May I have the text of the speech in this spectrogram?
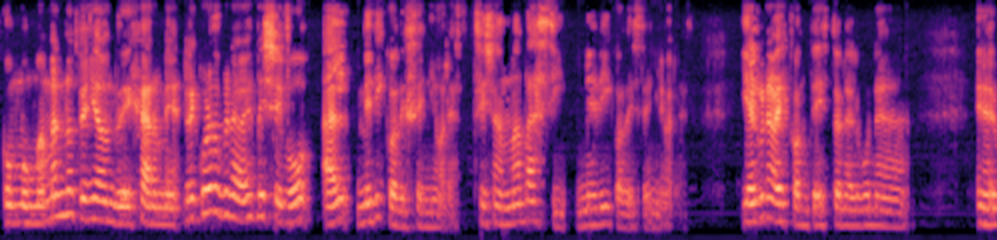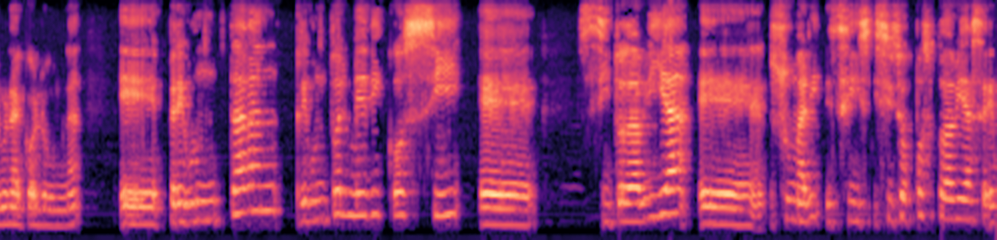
como mamá no tenía donde dejarme, recuerdo que una vez me llevó al médico de señoras. Se llamaba así, médico de señoras. Y alguna vez contesto en alguna, en alguna columna. Eh, preguntaban, preguntó el médico si si todavía eh, su si, si, su esposo todavía hace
